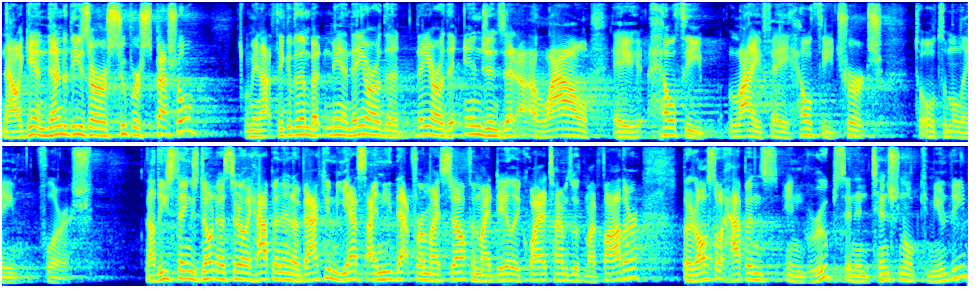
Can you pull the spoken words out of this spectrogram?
Now, again, none of these are super special. We may not think of them, but man, they are the, they are the engines that allow a healthy life, a healthy church to ultimately flourish. Now, these things don't necessarily happen in a vacuum. Yes, I need that for myself in my daily quiet times with my Father, but it also happens in groups, in intentional community.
